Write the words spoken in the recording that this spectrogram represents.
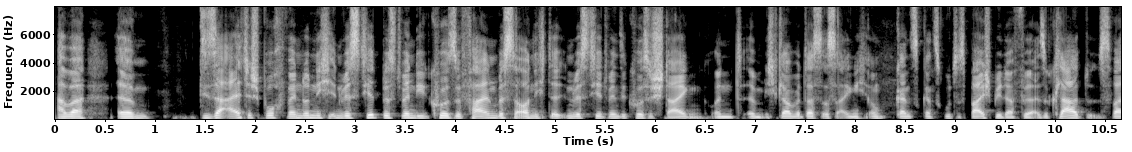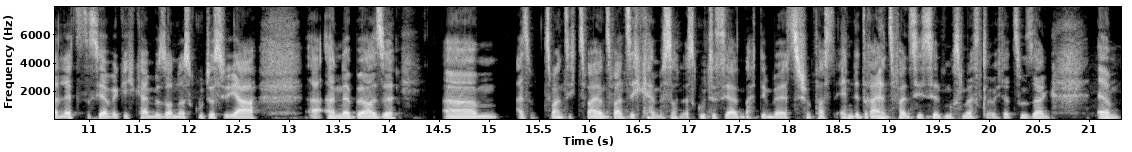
aber ähm, dieser alte Spruch, wenn du nicht investiert bist, wenn die Kurse fallen, bist du auch nicht investiert, wenn die Kurse steigen. Und ähm, ich glaube, das ist eigentlich ein ganz, ganz gutes Beispiel dafür. Also klar, es war letztes Jahr wirklich kein besonders gutes Jahr äh, an der Börse, ähm, also 2022 kein besonders gutes Jahr, nachdem wir jetzt schon fast Ende 23 sind, muss man das, glaube ich, dazu sagen. Ähm,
